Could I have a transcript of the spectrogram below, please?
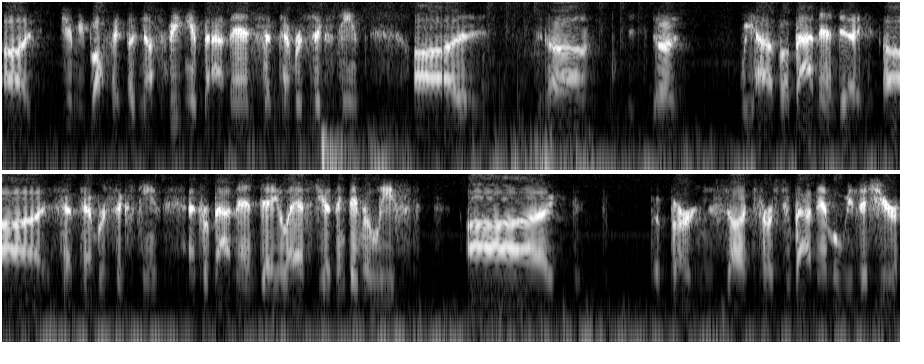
Uh, Jimmy Buffett. Uh, now, speaking of Batman, September sixteenth. We have a Batman Day, uh, September 16th. And for Batman Day last year, I think they released uh, Burton's uh, first two Batman movies this year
